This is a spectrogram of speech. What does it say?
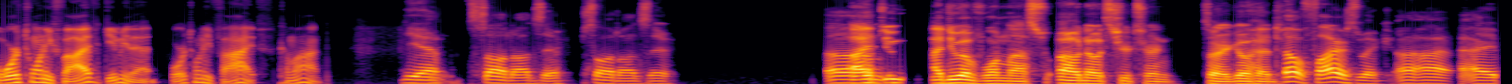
425. Give me that. 425. Come on. Yeah, solid odds there. Solid odds there. I Um, do I do have one last. Oh no, it's your turn. Sorry, go ahead. No, Fire Zwick. Uh, I, I,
